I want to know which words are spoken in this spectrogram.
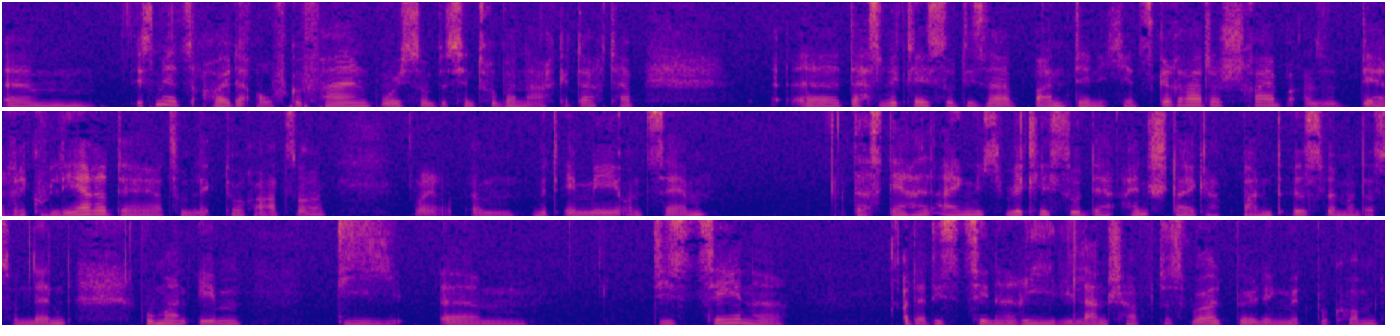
ähm, ist mir jetzt heute aufgefallen, wo ich so ein bisschen drüber nachgedacht habe, äh, dass wirklich so dieser Band, den ich jetzt gerade schreibe, also der reguläre, der ja zum Lektorat soll, äh, ähm, mit Aimee und Sam, dass der halt eigentlich wirklich so der Einsteigerband ist, wenn man das so nennt, wo man eben die, ähm, die Szene oder die Szenerie, die Landschaft, das Worldbuilding mitbekommt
